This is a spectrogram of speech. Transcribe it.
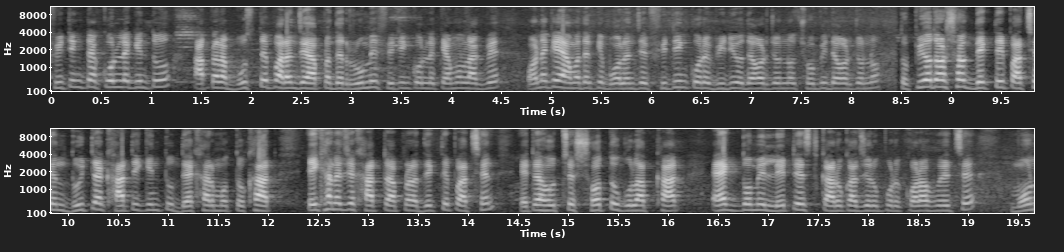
ফিটিংটা করলে কিন্তু আপনারা বুঝতে পারেন যে আপনাদের রুমে ফিটিং করলে কেমন লাগবে। অনেকেই আমাদেরকে বলেন যে ফিটিং করে ভিডিও দেওয়ার জন্য, ছবি দেওয়ার জন্য। তো প্রিয় দর্শক, দেখতেই পাচ্ছেন দুইটা খাটই কিন্তু দেখার মতো খাট। এখানে যে খাটটা আপনারা দেখতে পাচ্ছেন, এটা হচ্ছে শত গোলাপ খাট। একদমই লেটেস্ট কারুকাজের উপরে করা হয়েছে। মন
